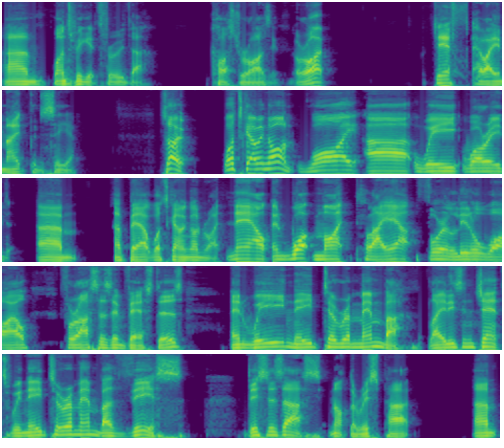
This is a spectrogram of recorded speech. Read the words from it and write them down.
um, once we get through the cost rising. All right. Jeff, how are you, mate? Good to see you. So, what's going on? Why are we worried um, about what's going on right now and what might play out for a little while for us as investors? And we need to remember, ladies and gents, we need to remember this. This is us, not the risk part. Um,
